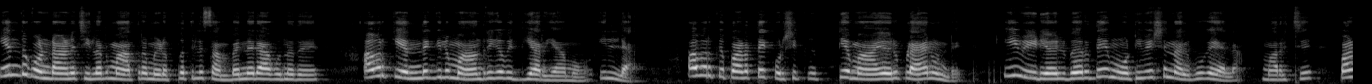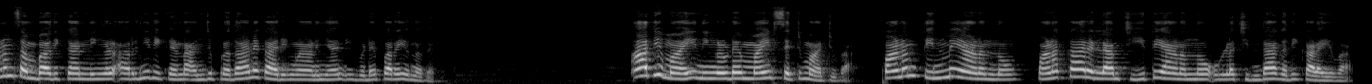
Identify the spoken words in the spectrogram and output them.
എന്തുകൊണ്ടാണ് ചിലർ മാത്രം എളുപ്പത്തിൽ സമ്പന്നരാകുന്നത്? അവർക്ക് എന്തെങ്കിലും മാന്ത്രിക വിദ്യ അറിയാമോ? ഇല്ല. അവർക്ക് പണത്തെക്കുറിച്ച് കൃത്യമായ ഒരു പ്ലാൻ ഉണ്ട്. ഈ വീഡിയോയിൽ വെറുതെ മോട്ടിവേഷൻ നൽകുകയല്ല. മറിച്ച് പണം സമ്പാദിക്കാൻ നിങ്ങൾ അറിഞ്ഞിരിക്കേണ്ട അഞ്ച് പ്രധാന കാര്യങ്ങളാണ് ഞാൻ ഇവിടെ പറയുന്നത്. ആദ്യമായി നിങ്ങളുടെ മൈൻഡ് സെറ്റ് മാറ്റുക. പണം തിന്മയാണെന്നോ പണക്കാരെല്ലാം ചീത്തയാണെന്നോ ഉള്ള ചിന്താഗതി കളയുക.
